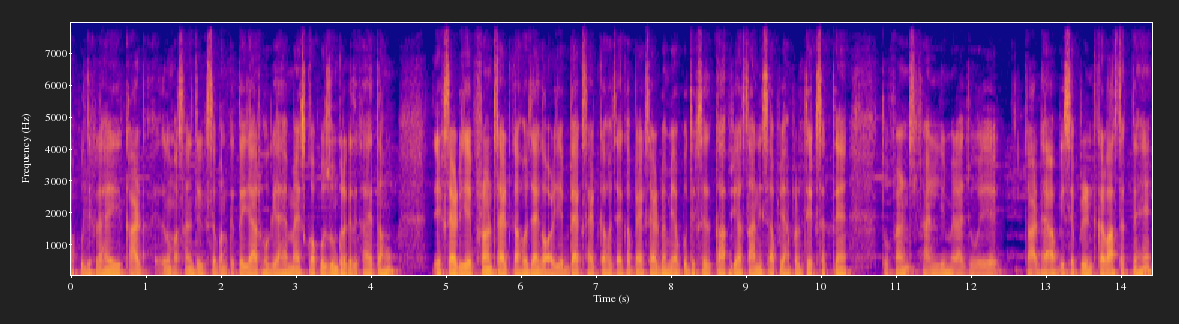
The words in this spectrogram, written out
आपको दिख रहा है, ये कार्ड एकदम आसानी तरीके से बन के तैयार हो गया है। मैं इसको आपको जूम करके दिखा देता हूँ। एक साइड ये फ्रंट साइड का हो जाएगा और ये बैक साइड का हो जाएगा। बैक साइड में भी आपको देख सकते काफ़ी आसानी से आप यहाँ पर देख सकते हैं। तो फ्रेंड्स फाइनली मेरा जो ये कार्ड है, आप इसे प्रिंट करवा सकते हैं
